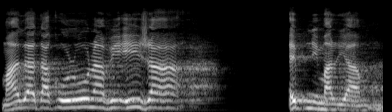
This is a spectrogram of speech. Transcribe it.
Mada takuluna fi Isa ibni Maryam.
